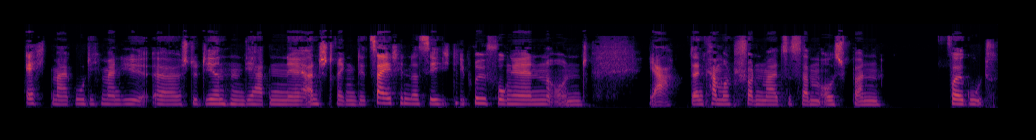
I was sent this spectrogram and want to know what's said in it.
echt mal gut. Ich meine, die äh, Studierenden, die hatten eine anstrengende Zeit hinter sich, die Prüfungen und ja, dann kann man schon mal zusammen ausspannen. Voll gut.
